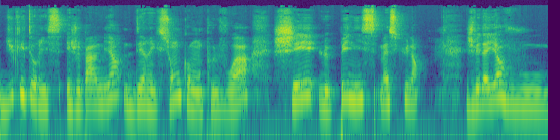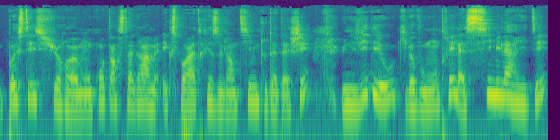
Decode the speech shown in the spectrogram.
du clitoris. Et je parle bien d'érection comme on peut le voir chez le pénis masculin. Je vais d'ailleurs vous poster sur euh, mon compte Instagram exploratrice de l'intime tout attaché une vidéo qui va vous montrer la similarité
